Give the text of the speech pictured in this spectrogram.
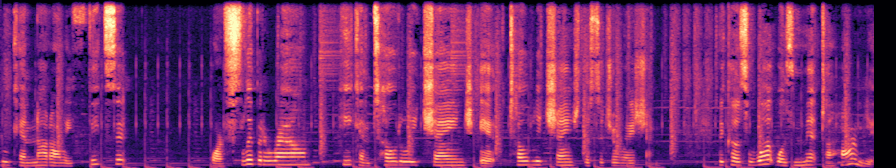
who can not only fix it or flip it around, he can totally change it, totally change the situation. Because what was meant to harm you,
